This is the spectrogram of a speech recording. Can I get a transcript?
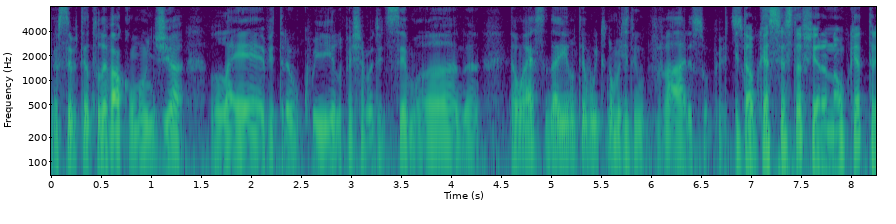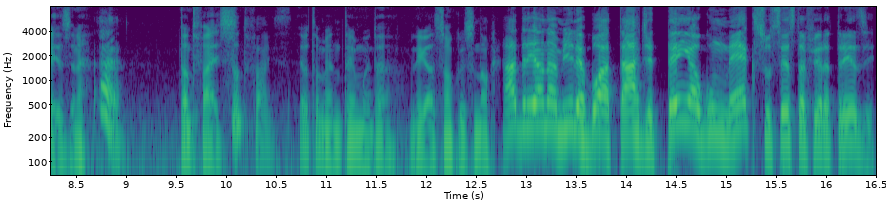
eu sempre tento levar como um dia leve, tranquilo, fechamento de semana. Então essa daí eu não tenho muito não, mas eu tenho várias superstições. Então porque é sexta-feira, não porque é 13, né? É, Tanto faz. tanto faz. Eu também não tenho muita ligação com isso, não. Adriana Miller, boa tarde. Tem algum nexo sexta-feira, 13?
